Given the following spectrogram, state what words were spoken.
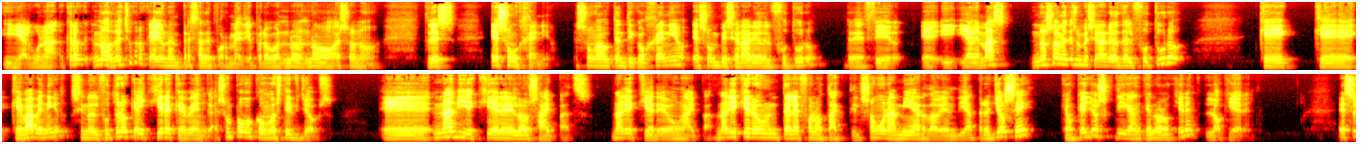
y alguna, creo que, no, de hecho creo que hay una empresa de por medio, pero bueno, no, no, eso no. Entonces, es un genio, es un auténtico genio, es un visionario del futuro, de decir, eh, y, además, no solamente es un visionario del futuro que, que, va a venir, sino del futuro que él quiere que venga. Es un poco como Steve Jobs. Eh, nadie quiere los iPads, nadie quiere un iPad, nadie quiere un teléfono táctil, son una mierda hoy en día, pero yo sé que aunque ellos digan que no lo quieren, lo quieren. Eso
